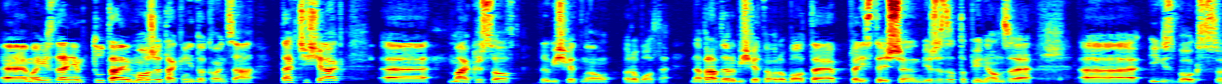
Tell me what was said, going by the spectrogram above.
e, moim zdaniem tutaj może tak nie do końca, tak czy siak, e, Microsoft robi świetną robotę. Naprawdę robi świetną robotę. PlayStation bierze za to pieniądze. E, Xbox, e,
